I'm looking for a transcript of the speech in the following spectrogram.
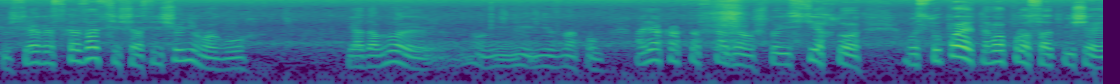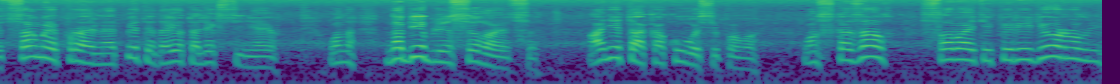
и всё. я, говорит, сказать сейчас ничего не могу. Я давно э, ну, не, не- знаком. А я как-то сказал, что из тех, кто выступает, на вопросы отвечает, самые правильные ответы дает Олег Стеняев. Он на Библию ссылается, а не так, как у Осипова. Он сказал, слова эти передернул,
